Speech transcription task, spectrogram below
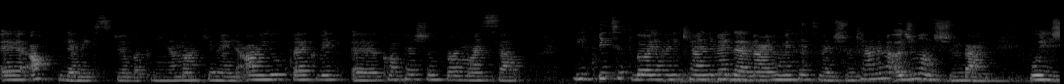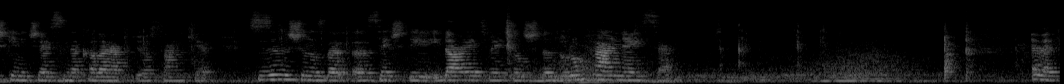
e, af dilemek istiyor bakın yine mahkemeyle. I look back with e, compassion for myself. Bir, bir tık böyle hani kendime de merhamet etmemişim, kendime acımamışım ben bu ilişkinin içerisinde kalarak diyor sanki. Sizin dışınızda e, seçtiği, idare etmeye çalıştığı durum her neyse. Evet.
